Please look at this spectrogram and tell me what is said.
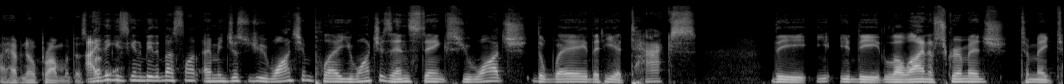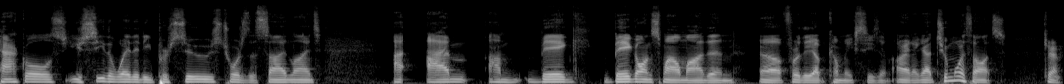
I have no problem with this. I think he's going to be the best line. I mean, just you watch him play, you watch his instincts, you watch the way that he attacks the the the line of scrimmage to make tackles. You see the way that he pursues towards the sidelines. I, I'm I'm big big on Smael Mondon uh, for the upcoming season. All right, I got two more thoughts. okay.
